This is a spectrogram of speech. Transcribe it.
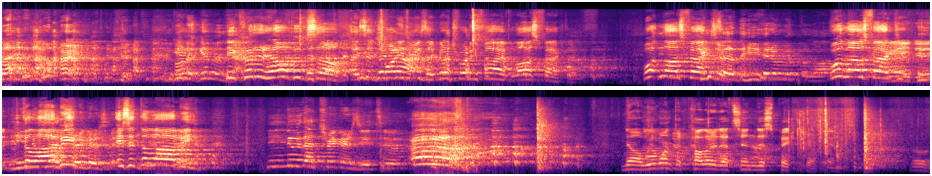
Landlord! give him, he couldn't help himself. I said 23, he's like, no, 25, loss factor. What loss factor? He said he hit him with the loss. what loss factor? Yeah, he did. The He knew lobby? Is it the lobby? He knew that triggers you too. No, we want the color that's in this picture. Oh,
